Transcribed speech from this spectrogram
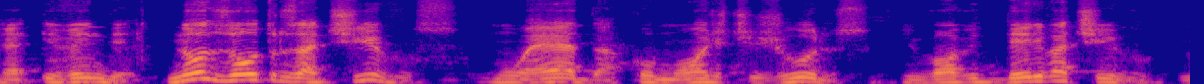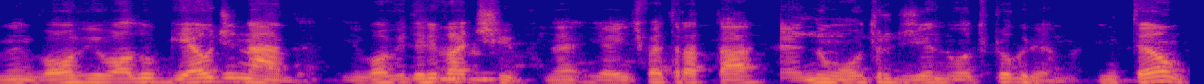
é, e vender. Nos outros ativos, moeda, commodity, juros, envolve derivativo, não envolve o aluguel de nada, envolve derivativo, uhum. né? E a gente vai tratar é, num outro dia, no outro programa. Então,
